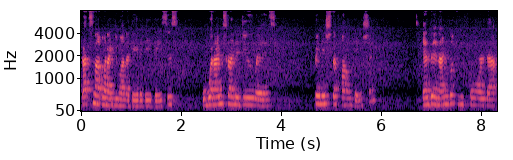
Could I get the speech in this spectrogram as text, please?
that's not what I do on a day to day basis. What I'm trying to do is finish the foundation and then I'm looking for that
